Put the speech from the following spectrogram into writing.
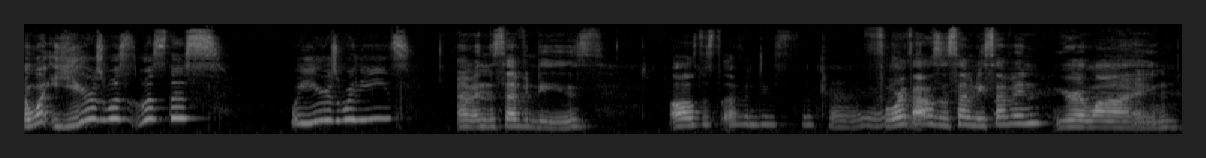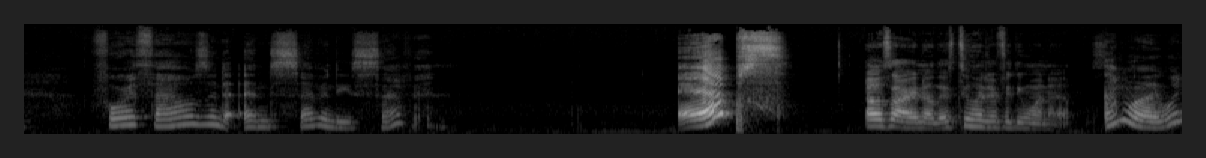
And what years was was this? What years were these? I'm in the seventies. All the seventies. Okay. Four thousand seventy-seven. You're lying. Four thousand and seventy-seven. Eps. Oh, sorry. No, there's two hundred fifty-one eps. I'm like, what?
